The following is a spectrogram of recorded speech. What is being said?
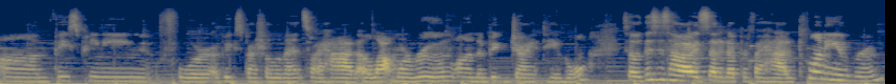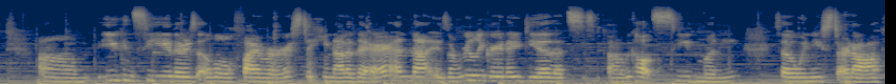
um, face painting for a big special event, so I had a lot more room on a big giant table. So this is how I would set it up if I had plenty of room. Um, you can see there's a little fiver sticking out of there, and that is a really great idea. That's uh, we call it seed money. So when you start off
